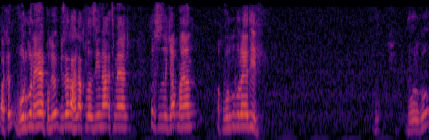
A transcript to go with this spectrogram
bakın vurgu neye yapılıyor? Güzel ahlaklı, zina etmeyen, hırsızlık yapmayan. Bak vurgu buraya değil. Vurgu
